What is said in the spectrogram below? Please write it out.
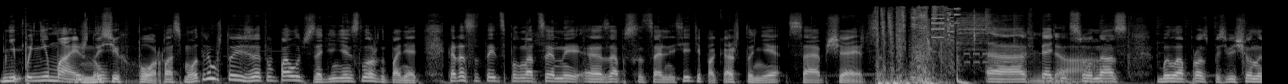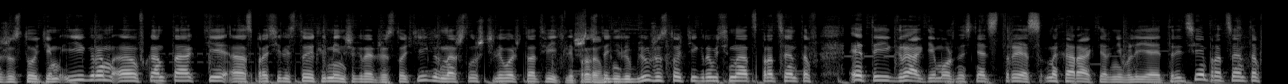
не понимаешь Ну, до сих пор. Посмотрим, что из этого получится. За один день сложно понять. Когда состоится полноценный э, запуск социальной сети, пока что не сообщается. А, В пятницу Да. у нас был опрос, посвященный жестоким играм э, ВКонтакте. А, Спросили, стоит ли меньше играть в жестокие игры. Наши слушатели вот что ответили. Что? Просто не люблю жестокие игры 18%. Это игра, где можно снять стресс, на характер не влияет 37%.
